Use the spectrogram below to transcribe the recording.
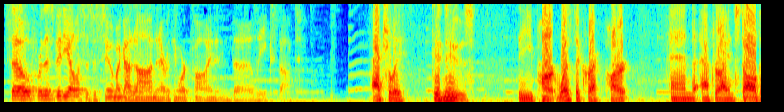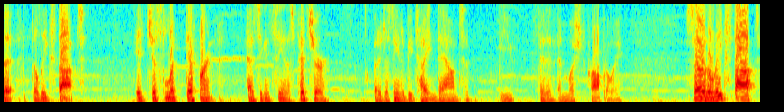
So for this video, let's just assume I got it on and everything worked fine and the leak stopped. Actually, good news. The part was the correct part and after I installed it, the leak stopped. It just looked different, as you can see in this picture, but it just needed to be tightened down to be fitted and mushed properly. So the leak stopped.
